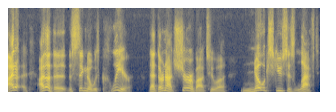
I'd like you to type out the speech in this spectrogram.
I don't I thought the the signal was clear that they're not sure about Tua no excuses left.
